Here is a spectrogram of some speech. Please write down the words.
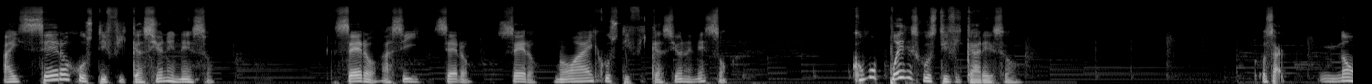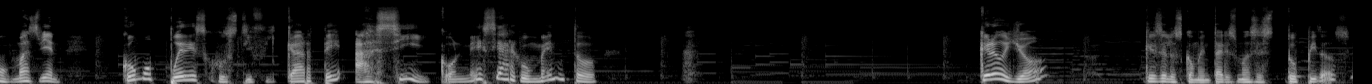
Hay cero justificación en eso. Cero, así, cero, cero. No hay justificación en eso. ¿Cómo puedes justificar eso? O sea, no, más bien, ¿cómo puedes justificarte así, con ese argumento? creo yo que es de los comentarios más estúpidos.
